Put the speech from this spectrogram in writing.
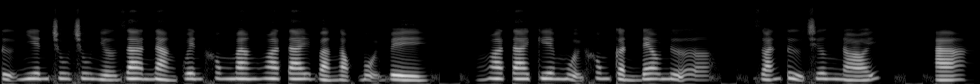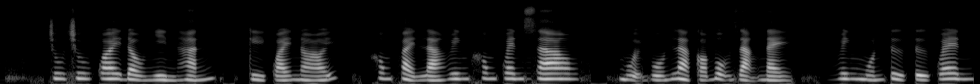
Tự nhiên Chu Chu nhớ ra nàng quên không mang hoa tai và ngọc bội về. Hoa tai kia muội không cần đeo nữa. Doãn Tử Trương nói. À, Chu Chu quay đầu nhìn hắn, kỳ quái nói, không phải là huynh không quen sao? Muội vốn là có bộ dạng này, huynh muốn từ từ quen,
